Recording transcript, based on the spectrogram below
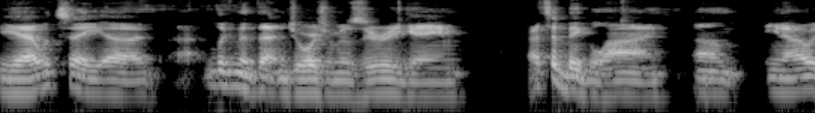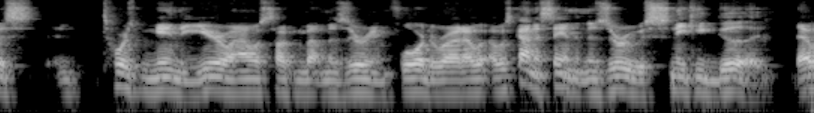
Yeah, I would say uh, looking at that in Georgia Missouri game, that's a big line. Um, you know, I was towards the beginning of the year when I was talking about Missouri and Florida, right? I, was kind of saying that Missouri was sneaky good. That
